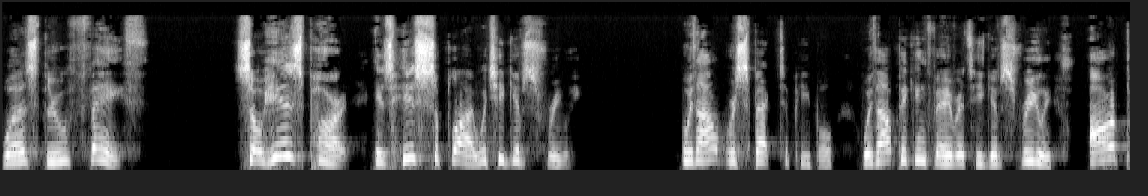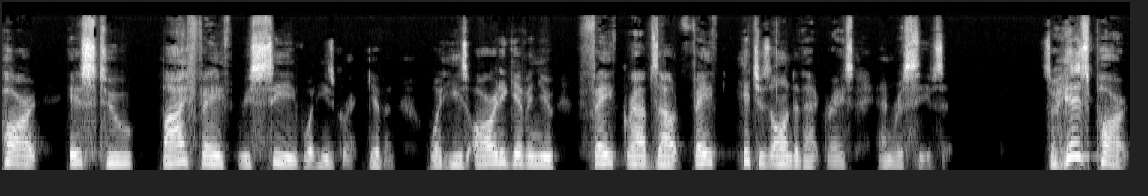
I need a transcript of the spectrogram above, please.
was through faith. So His part is His supply, which He gives freely. Without respect to people, without picking favorites, He gives freely. Our part is to, by faith, receive what He's given. What He's already given you, faith grabs out, faith hitches onto that grace and receives it. So His part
